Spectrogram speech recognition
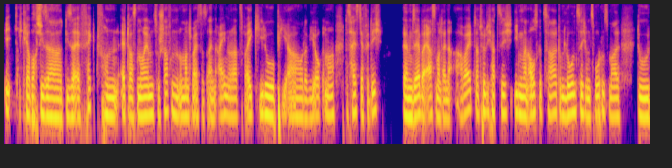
ich, ich glaube auch dieser, dieser Effekt von etwas Neuem zu schaffen und manchmal ist das ein ein oder zwei Kilo PR oder wie auch immer. Das heißt ja für dich, ähm, selber erstmal deine Arbeit natürlich hat sich irgendwann ausgezahlt und lohnt sich und zweitens mal, du,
